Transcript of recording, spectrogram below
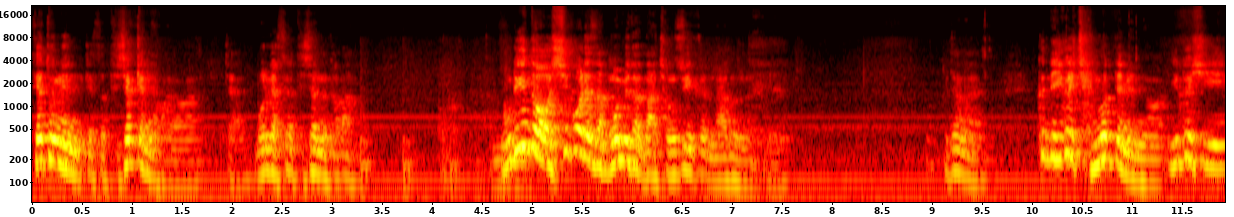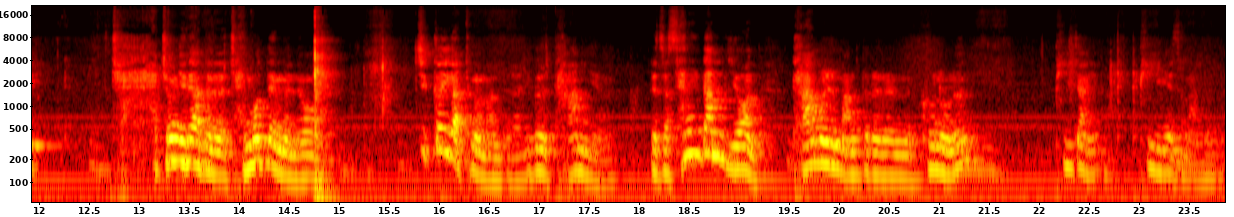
대통령님께서 드셨겠나 봐요. 진짜 모르겠어요 드셨는가 봐. 우리도 시골에서 몸에다 나 정수기 놔뒀는데 그잖아요. 근데 이것이 잘못되면요, 이것이 잘 정리를 해야 되는데 잘못되면요, 찌꺼기 같은 걸 만들어. 이걸 담이에요. 그래서 생담 지원 담을 만들어내는 근원은 비장이다. 비위에서 만든다.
